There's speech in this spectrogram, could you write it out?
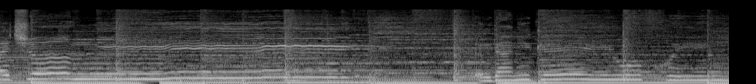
爱着你。等待你给我回应。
